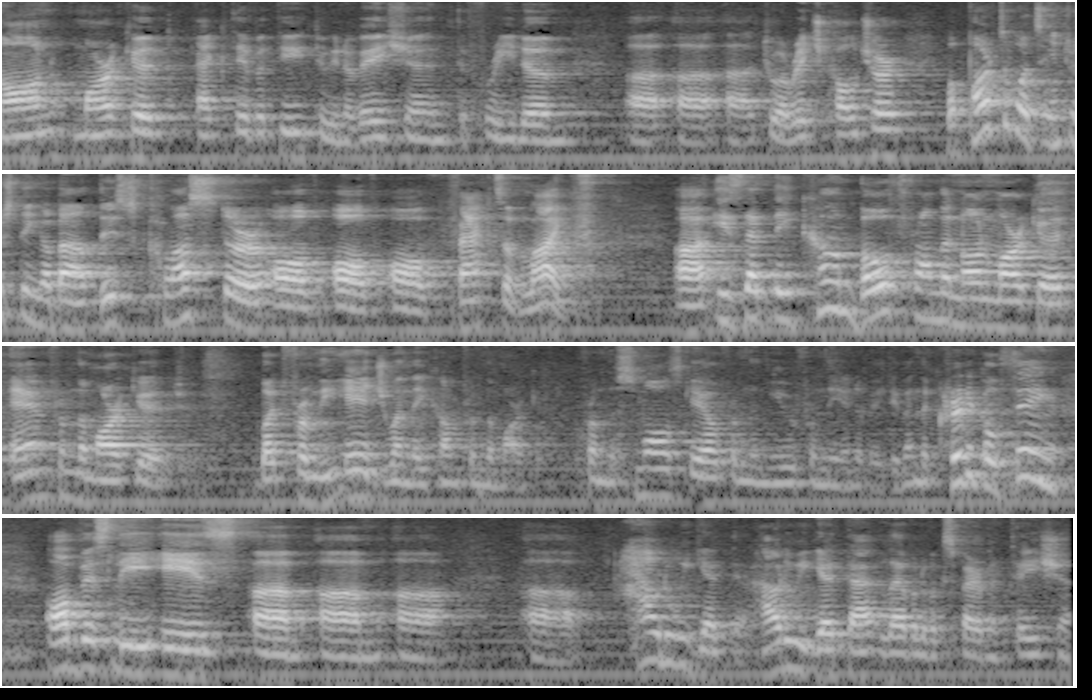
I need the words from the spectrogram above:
non-market activity to innovation, to freedom, uh, uh, a rich culture. But part of what's interesting about this cluster of, of, of facts of life uh, is that they come both from the non-market and from the market, but from the edge when they come from the market, from the small scale, from the new, from the innovative. And the critical thing obviously is um, um, uh, uh, how do we get there? How do we get that level of experimentation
